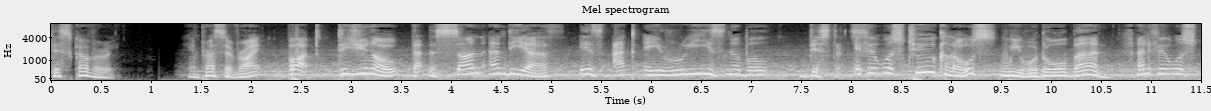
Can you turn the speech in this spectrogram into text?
discovery. Impressive, right? But did you know that the sun and the earth is at a reasonable distance? If it was too close, we would all burn. And if it was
